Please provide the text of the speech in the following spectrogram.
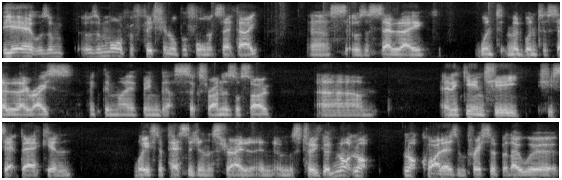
Yeah, it was a it was a more professional performance that day. Uh, it was a Saturday, winter midwinter Saturday race. I think there may have been about six runners or so. Um, and again, she she sat back and weaved a passage in the straight and, and was too good. Not not not quite as impressive, but they were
